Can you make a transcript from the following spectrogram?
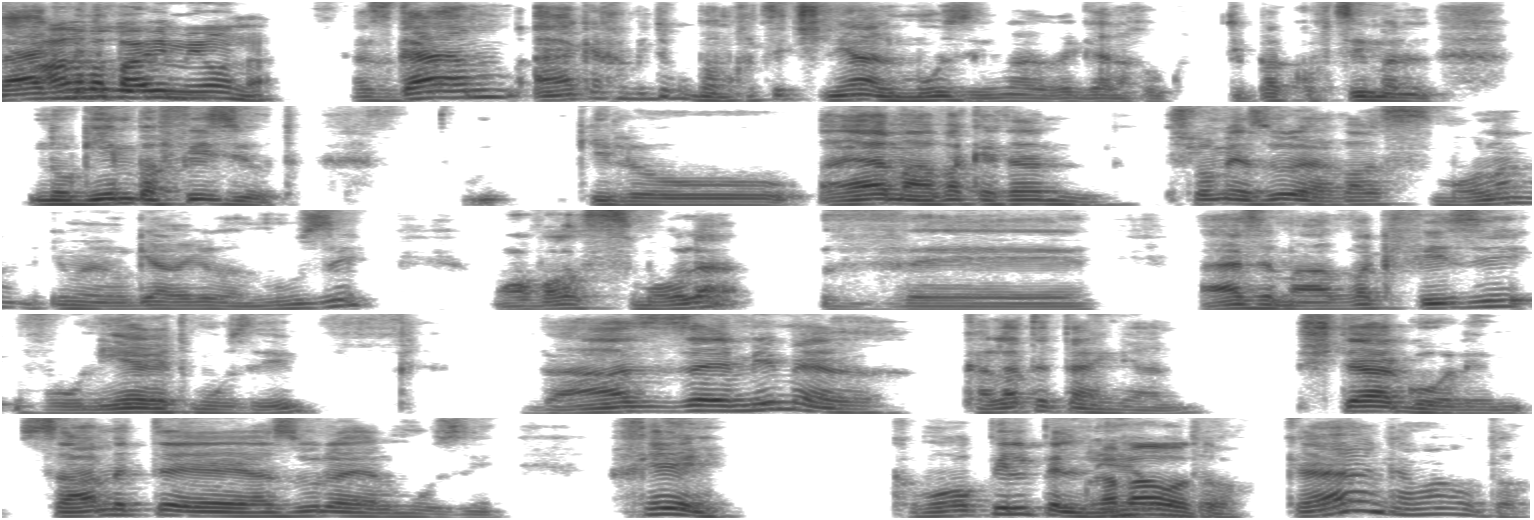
ארבע פעמים מיונה. אז גם היה ככה בדיוק במחצית שנייה על מוזי, אם רגע אנחנו טיפה קופצים על נוגעים בפיזיות. כאילו, היה מאבק קטן, שלומי אזולאי עבר שמאלה, אם אני נוגע רגע במוזי, הוא עבר שמאלה, והיה איזה מאבק פיזי, והוא ניער את מוזי, ואז אה, מימר קלט את העניין, שתי הגולים, שם את uh, אזולאי על מוזי. אחי, כמו פלפל נהיה אותו. אותו. כן, גמר אותו.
